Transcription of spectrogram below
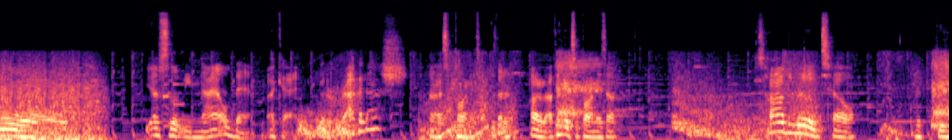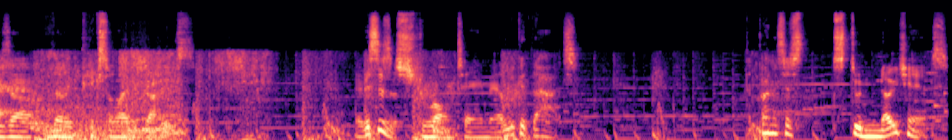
Whoa. You absolutely nailed them. Okay, we got a Rapidash? No, it's a Ponyta. Is that a, I don't know, I think it's a Ponyta. It's hard to really tell with these uh, very pixelated graphics. This is a strong team, man. Look at that. The opponents just stood no chance.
